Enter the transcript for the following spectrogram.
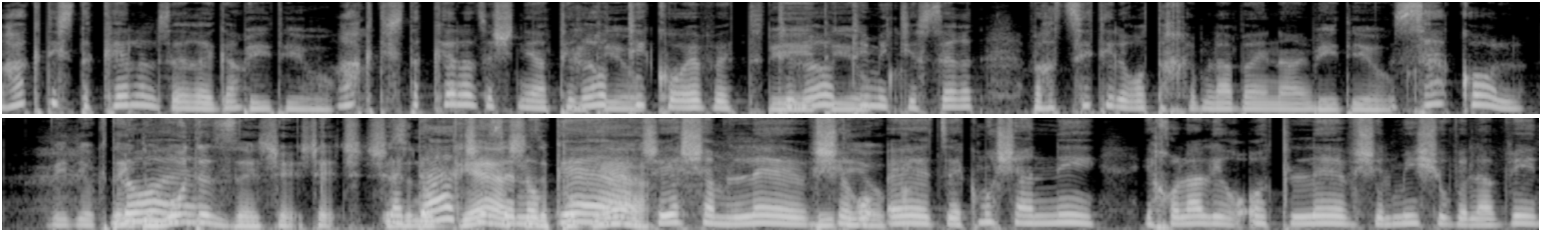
רק תסתכל על זה רגע. בדיוק. רק תסתכל על זה שנייה, תראה בדיוק. אותי כואבת, תראה אותי בדיוק. מתייסרת, ורציתי לראות את החמלה בעיניים. בדיוק, זה הכל. בדיוק. את לא, ההדהוד הזה, ש- ש- ש- שזה נוגע, שזה שזה נוגע, פוגע. שיש שם לב בדיוק. שרואה את זה, כמו שאני יכולה לראות לב של מישהו ולהבין.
